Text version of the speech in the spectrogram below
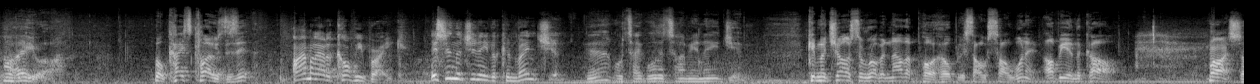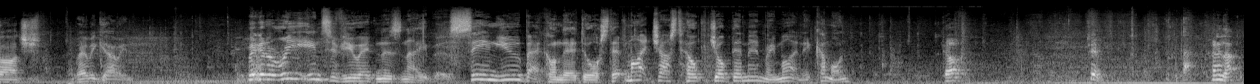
Oh, there you are. Well, case closed, is it? I'm allowed a coffee break. It's in the Geneva Convention. Yeah, we'll take all the time you need, Jim. Give him a chance to rob another poor helpless old soul, won't it? I'll be in the car. Right, Sarge. Where are we going? We're going to re-interview Edna's neighbours. Seeing you back on their doorstep might just help jog their memory, mightn't it? Come on. Go. Jim, any luck?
